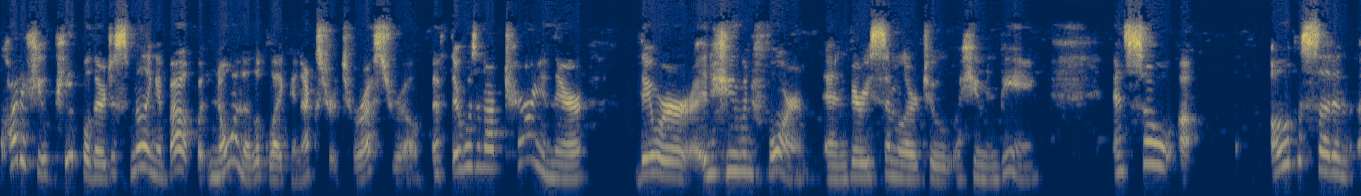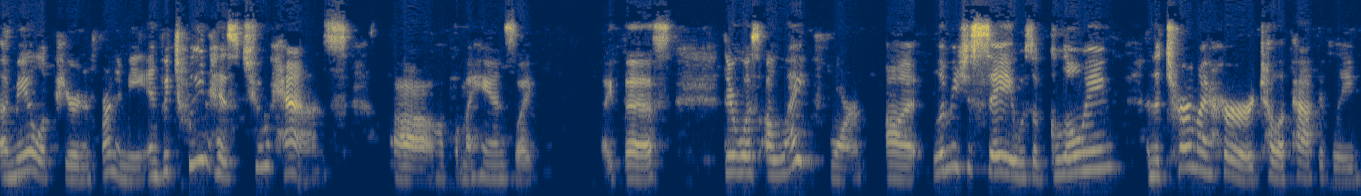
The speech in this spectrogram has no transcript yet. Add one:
quite a few people there just milling about, but no one that looked like an extraterrestrial. If there was an Arcturian there, they were in human form and very similar to a human being. And so uh, all of a sudden, a male appeared in front of me, and between his two hands, uh, I'll put my hands like like this, there was a light form. Uh, let me just say it was a glowing, and the term I heard telepathically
